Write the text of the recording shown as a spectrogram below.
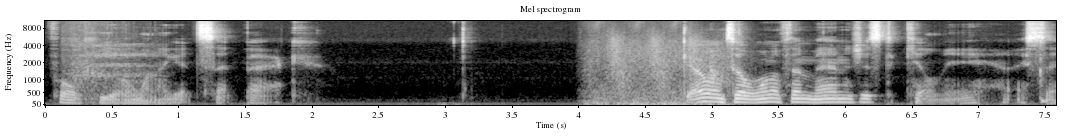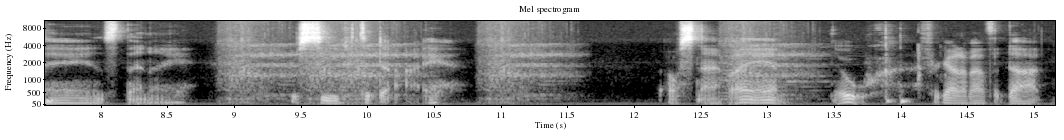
full heal when I get set back. Go until one of them manages to kill me, I say, as then I proceed to die. Oh snap, I am. Oh, I forgot about the dot.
